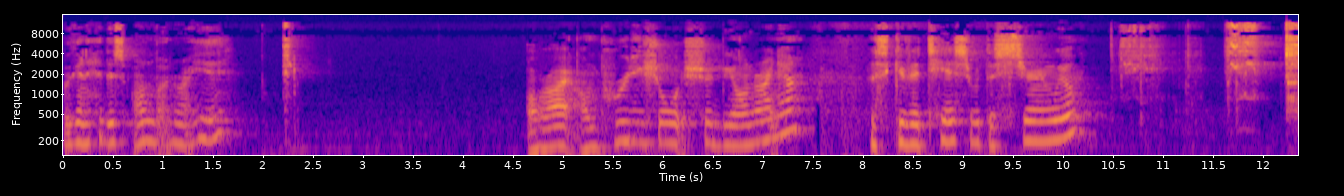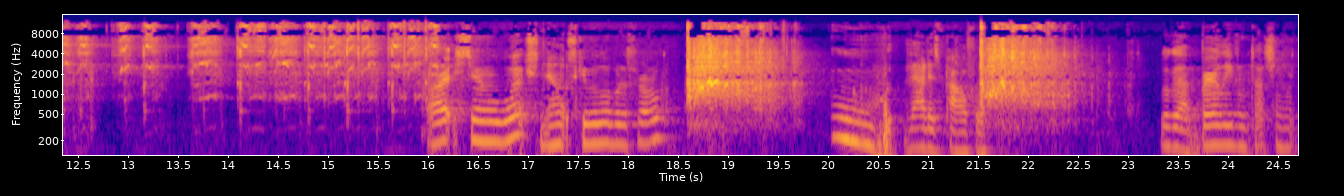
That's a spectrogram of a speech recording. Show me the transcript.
we're gonna hit this on button right here. Alright, I'm pretty sure it should be on right now. Let's give it a test with the steering wheel. Alright, steering wheel works. Now let's give it a little bit of throttle. Ooh, that is powerful. Look at that, barely even touching it.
